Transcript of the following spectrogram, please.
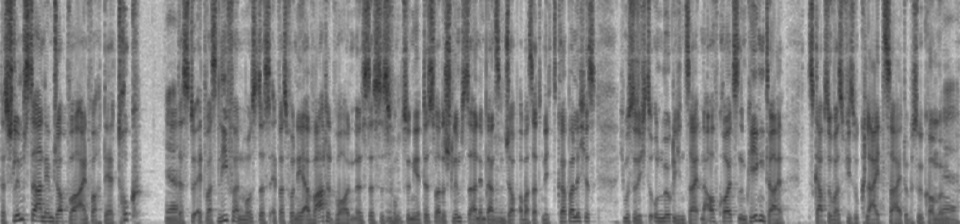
das Schlimmste an dem Job war einfach der Druck, Ja. dass du etwas liefern musst, dass etwas von dir erwartet worden ist, dass es funktioniert. Das war das Schlimmste an dem ganzen Job, aber es hatte nichts Körperliches. Ich musste sich zu unmöglichen Zeiten aufkreuzen. Im Gegenteil, es gab sowas wie so Gleitzeit. Du bist gekommen Ja.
